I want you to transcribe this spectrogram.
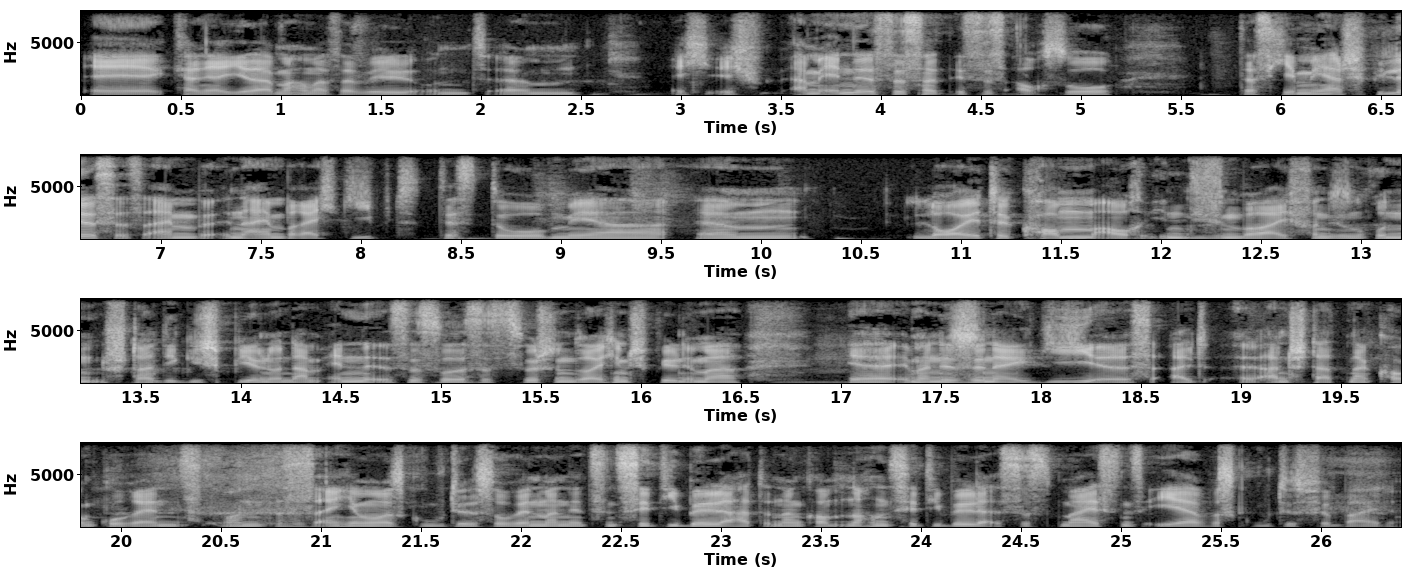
äh, kann ja jeder machen, was er will. Und ähm, ich, ich, am Ende ist es, ist es auch so, dass je mehr Spiele es in einem, in einem Bereich gibt, desto mehr ähm, Leute kommen auch in diesem Bereich von diesen Rundenstrategiespielen und am Ende ist es so, dass es zwischen solchen Spielen immer äh, immer eine Synergie ist, alt, äh, anstatt einer Konkurrenz. Und das ist eigentlich immer was Gutes. So, wenn man jetzt einen City-Builder hat und dann kommt noch ein City-Builder, ist es meistens eher was Gutes für beide.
